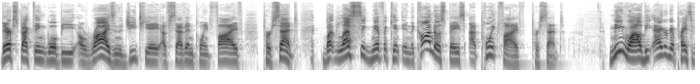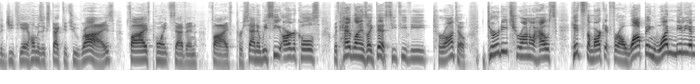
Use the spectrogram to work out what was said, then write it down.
they're expecting will be a rise in the GTA of 7.5%, but less significant in the condo space at 0.5%. Meanwhile, the aggregate price of a GTA home is expected to rise 5.75%. And we see articles with headlines like this CTV Toronto Dirty Toronto house hits the market for a whopping $1 million.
